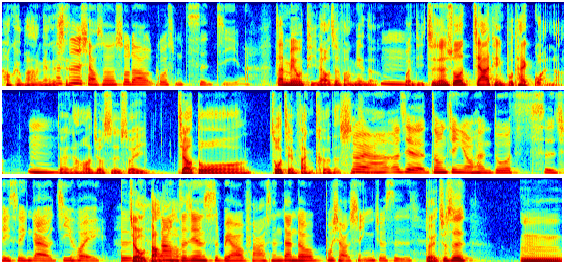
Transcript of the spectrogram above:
好可怕，两个小。他是小时候受到过什么刺激啊？但没有提到这方面的问题，嗯、只能说家庭不太管了。嗯，对，然后就是所以较多作奸犯科的事情。对啊，而且中间有很多次，其实应该有机会救到让这件事不要发生，但都不小心，就是对，就是。嗯，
